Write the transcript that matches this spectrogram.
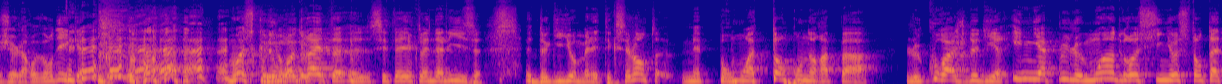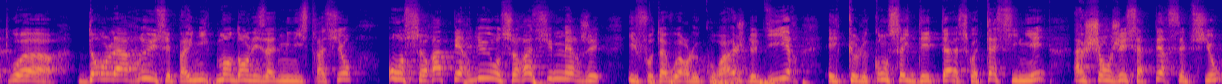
je la revendique. Moi, ce que je regrette, euh, c'est-à-dire que l'analyse de Guillaume, elle est excellente, mais pour moi, tant qu'on n'aura pas le courage de dire il n'y a plus le moindre signe ostentatoire dans la rue, c'est pas uniquement dans les administrations, on sera perdu, on sera submergé. Il faut avoir le courage de dire et que le Conseil d'État soit assigné à changer sa perception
